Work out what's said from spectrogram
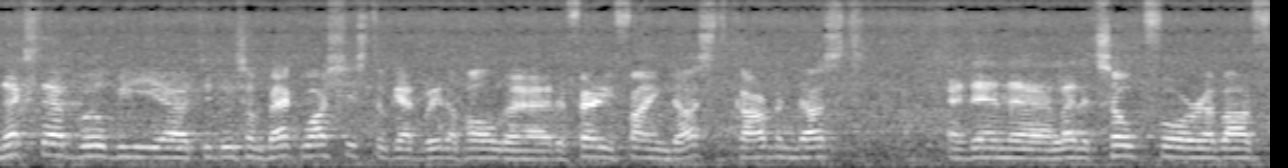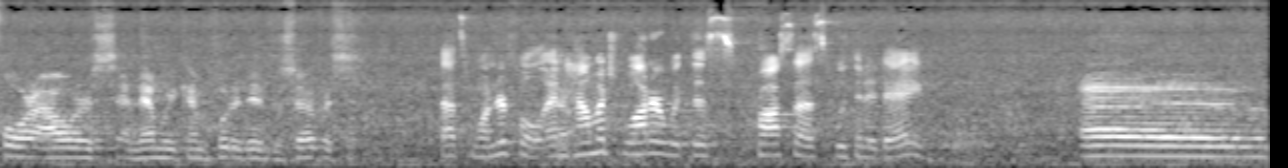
Next step will be uh, to do some backwashes to get rid of all the, the very fine dust, carbon dust, and then uh, let it soak for about four hours and then we can put it into service. That's wonderful. And how much water would this process within a day? Uh,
